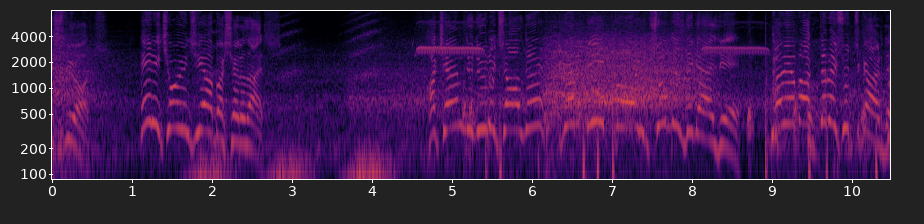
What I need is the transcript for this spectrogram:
Başlıyor. Her iki oyuncuya başarılar. Hakem düdüğünü çaldı ve ilk gol çok hızlı geldi. Kaleye baktı ve şut çıkardı.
